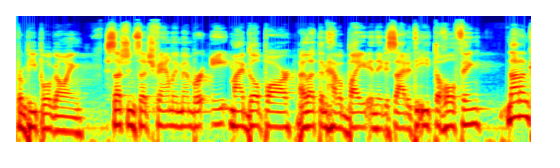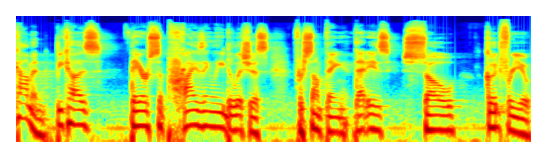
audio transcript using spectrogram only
from people going, such and such family member ate my Built Bar. I let them have a bite and they decided to eat the whole thing. Not uncommon because they are surprisingly delicious for something that is so good for you.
